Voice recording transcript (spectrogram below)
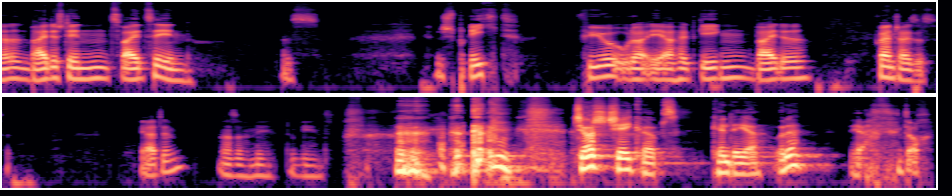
Ja, beide stehen 2-10. Das spricht für oder eher halt gegen beide Franchises. Ja, Tim? Achso, nee, du gehst. Josh Jacobs, kennt ihr ja, oder? Ja, doch.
